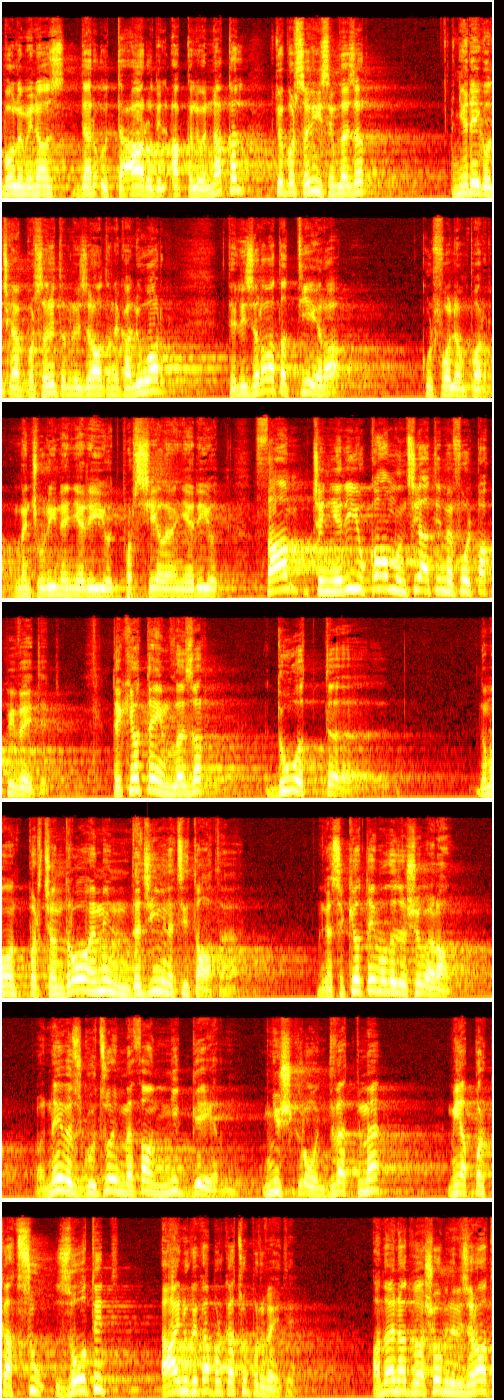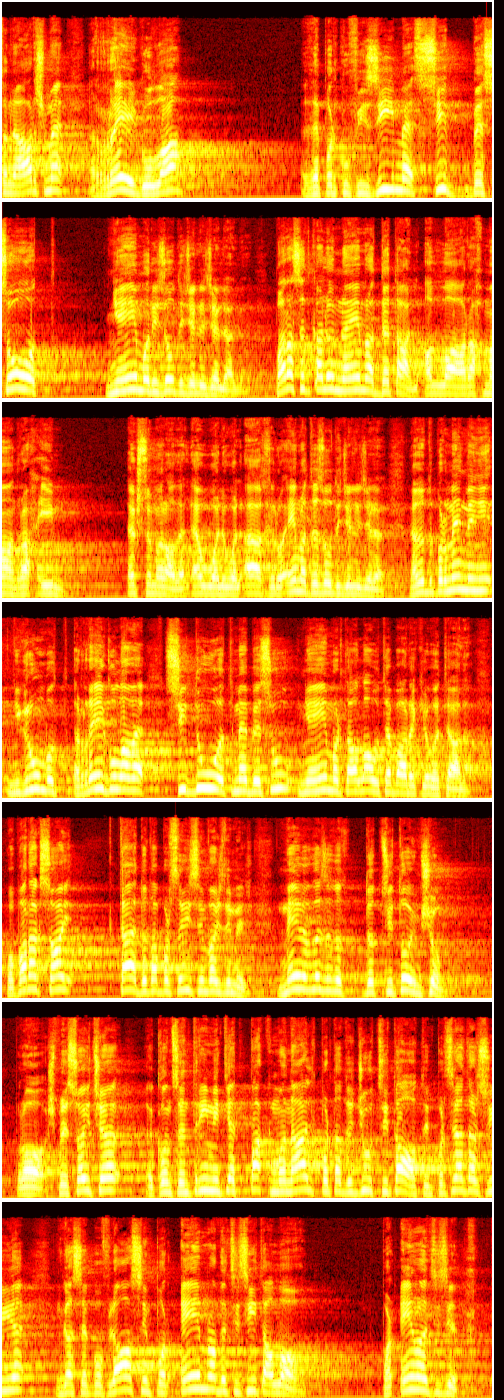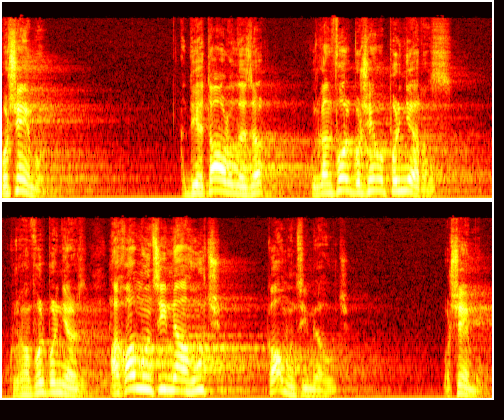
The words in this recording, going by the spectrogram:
voluminoz Der'u Tearudil akl ue nakl këtu përsërisim vëllezër një rregull çka e përsëritëm në ligjëratën e kaluar te ligjëratat tjera Kur folëm për mençurinë e njeriut, për sjelljen e njeriut, thamë që njeriu ka mundësi aty me fol pak pi vetit. Te kjo temë vëllezër duhet domethënë të përqendrohemi në dëgjimin e citateve. Ngase kjo temë vëllezër shumë e rëndë. Pra neve s'guxojmë me thon një germë, një shkronjë të vetme, me ia përkatësu Zotit, e ai nuk e ka përkatësu për vetit. Andaj na do ta shohim në ligjëratën e ardhshme rregulla Dhe përkufizime si besohet një emër i Zotit Xhel-le Xhelaluhu Para se të kalojmë në emrat detal Allah, Rahman, Rahim E kështu me radhë, El-Evvelu vel-Ahiru Emrat e Zotit Xhel-le Xhelaluhu Ne do të përmendim një, një grumbull rregullave Si duhet me besu një emër të Allahut tebareke ve teala Po para kësaj, këta do ta përsërisim vazhdimisht Neve vëllezër do, do të citojmë shumë Pra, shpresoj që koncentrimi të jetë pak më nalt për ta dëgjuar citatin. Për cilat arsye? Ngase po flasim për emrat dhe cilësitë e Allahut. Për emra dhe cilësi. Për shembull, dijetarët vëllezër, kur kanë folur për shembull për njerëz, kur kanë folur për njerëz, a ka mundësi me ja huq? Ka mundësi me ja huq. Për shembull,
